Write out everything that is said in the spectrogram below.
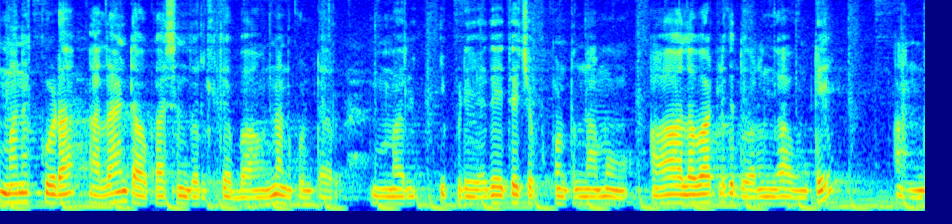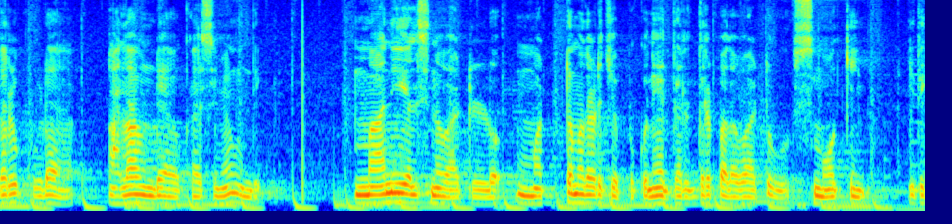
మనకు కూడా అలాంటి అవకాశం దొరికితే బాగుంది అనుకుంటారు. మరి ఇప్పుడు ఏదైతే చెప్పుకుంటున్నామో ఆ అలవాట్లకు దూరంగా ఉంటే అందరూ కూడా అలా ఉండే అవకాశమే ఉంది. మానేయాల్సిన వాటిల్లో మొట్టమొదట చెప్పుకునే దరిద్రపు అలవాటు స్మోకింగ్. ఇది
